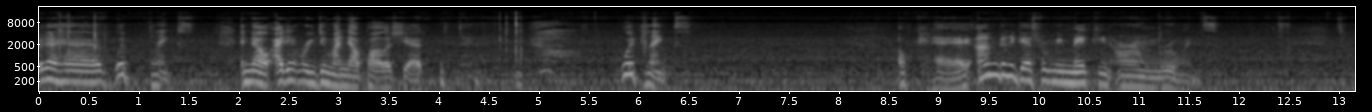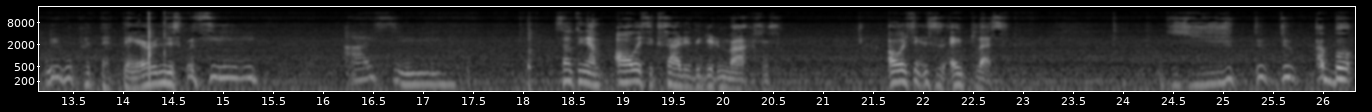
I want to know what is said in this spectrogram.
But I have wood planks. And no, I didn't redo my nail polish yet. wood planks. Okay, I'm gonna guess we're gonna be making our own runes. So we will put that there and this would see. I see. Something I'm always excited to get in boxes. Always think this is A+. plus. A book.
